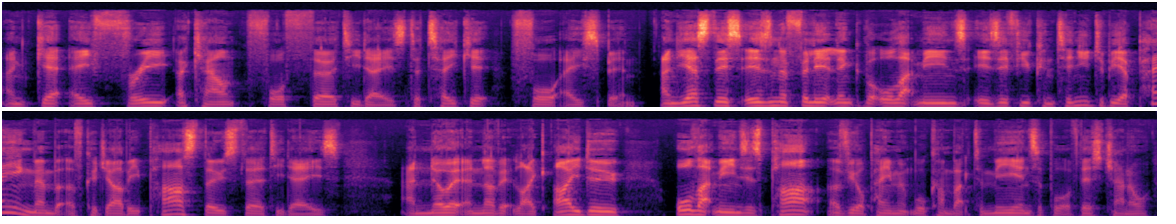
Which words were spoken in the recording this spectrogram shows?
and get a free account for 30 days to take it for a spin. And yes, this is an affiliate link, but all that means is if you continue to be a paying member of Kajabi past those 30 days and know it and love it like I do, all that means is part of your payment will come back to me in support of this channel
